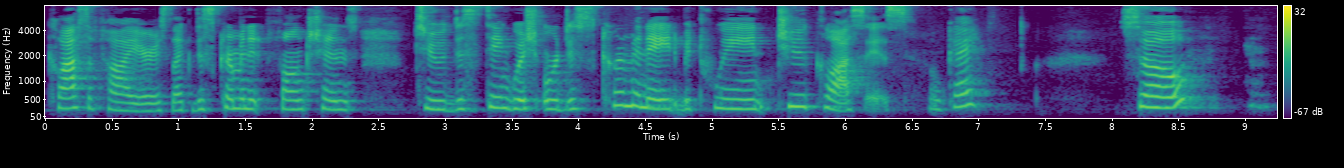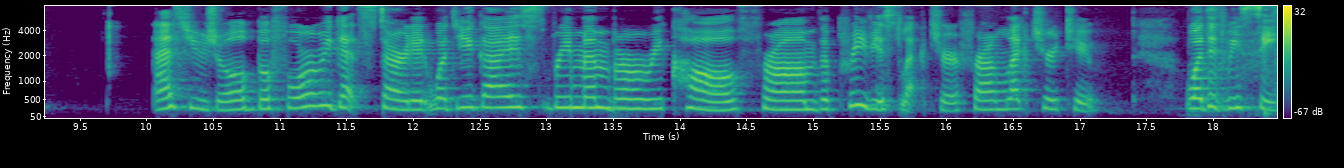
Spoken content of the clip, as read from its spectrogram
classifiers like discriminant functions to distinguish or discriminate between two classes, okay? So, as usual, before we get started, what do you guys remember recall from the previous lecture, from lecture 2? What did we see?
